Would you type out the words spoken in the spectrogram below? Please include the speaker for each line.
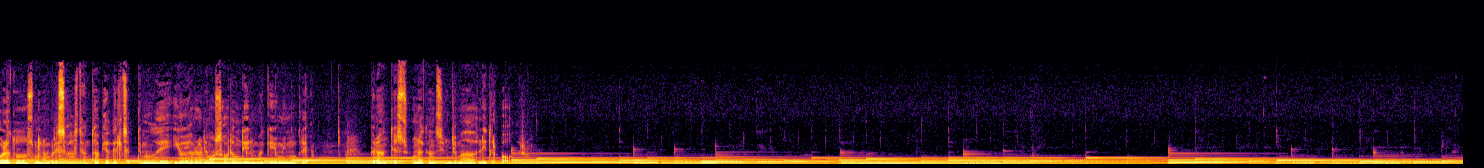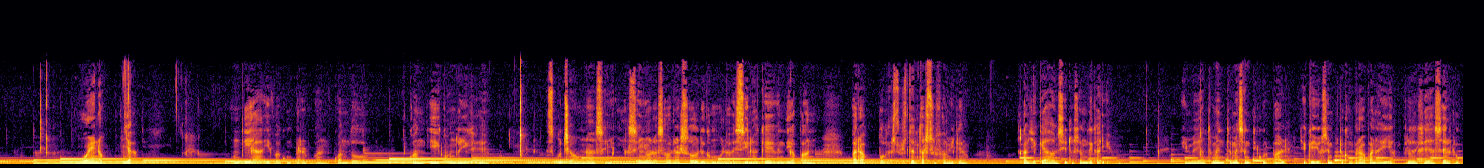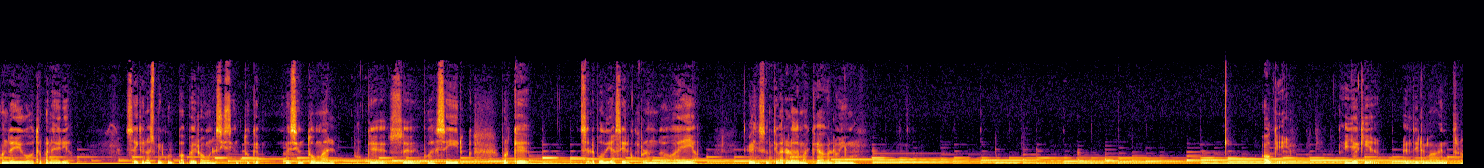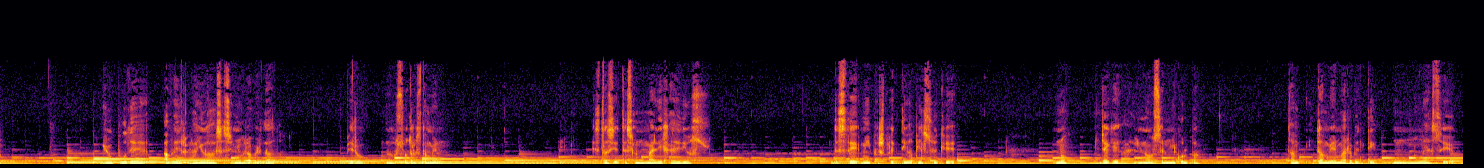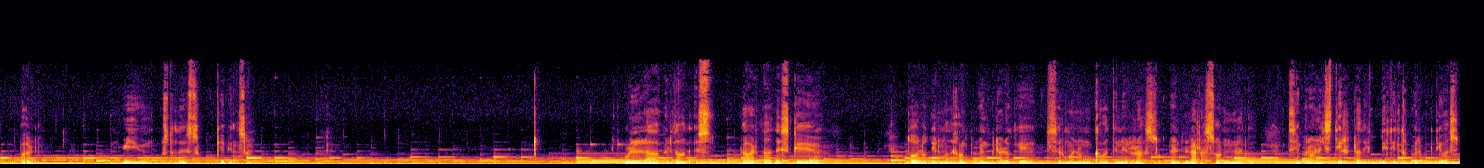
Speaker 1: Hola a todos, mi nombre es Sebastián Tapia del séptimo D y hoy hablaremos sobre un dilema que yo mismo creé. Pero antes, una canción llamada Little Powder. Bueno, ya. Un día iba a comprar pan cuando, y cuando llegué escuchaba una unas señoras hablar sobre cómo la vecina que vendía pan para poder sustentar su familia había quedado en situación de calle. Inmediatamente me sentí culpable, ya que yo siempre compraba pan a ella, pero dejé de hacerlo cuando llegó a otra panadería. Sé que no es mi culpa, pero aún así siento que me siento mal, porque se puede seguir, porque se le podía seguir comprando a ella e incentivar a los demás que hagan lo mismo. Ok, y aquí el dilema entra. Yo pude haberle ayudado a esa señora, ¿verdad? Pero los otros también. ¿Esta situación me aleja de Dios? Desde mi perspectiva pienso que no, ya que al no ser mi culpa, también me arrepentí, no me hace culpable. ¿Y ustedes qué piensan? La verdad es, la verdad es que todos los dilemas dejan en claro que el ser humano nunca va a tener razón, la razón en algo. Siempre van a existir las distintas perspectivas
